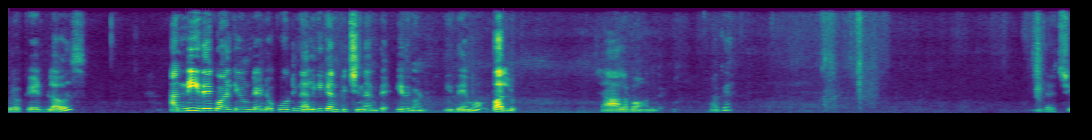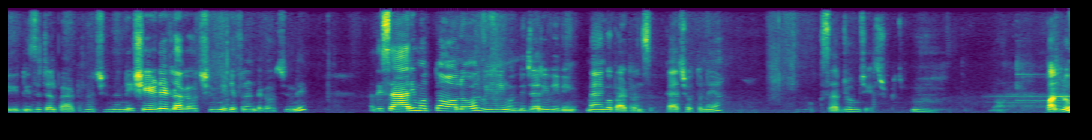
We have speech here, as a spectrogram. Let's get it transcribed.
brocade blouse. అన్నీ ఇదే క్వాలిటీ ఉంటాయండి. ఒక్కోటి నలిగి కనిపించింది అంతే. ఇదిగోండి. ఇదేమో పళ్ళు. చాలా బాగుంది. ఓకే? ఇది వచ్చి డిజిటల్ ప్యాటర్న్ వచ్చిందండి. షేడెడ్ లాగా వచ్చింది. డిఫరెంట్గా వచ్చింది. అది శారీ మొత్తం ఆల్ ఓవర్ వీవింగ్ ఉంది. జరీ వీవింగ్. మ్యాంగో ప్యాటర్న్స్ క్యాచ్ అవుతున్నాయా? ఒకసారి జూమ్ చేసి చూపించు. పళ్ళు.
